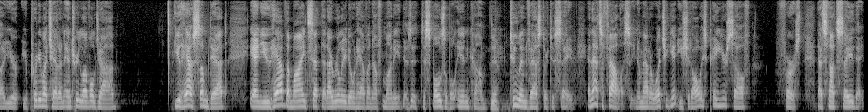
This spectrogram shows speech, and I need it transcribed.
uh, you're, you're pretty much at an entry level job, you have some debt, and you have the mindset that I really don't have enough money, disposable income, Yeah. to invest or to save. And that's a fallacy. No matter what you get, you should always pay yourself first. That's not to say that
